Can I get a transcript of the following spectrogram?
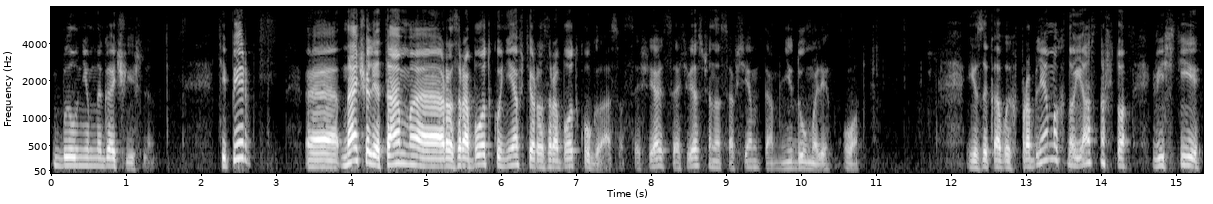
был немногочислен. Теперь начали там э, разработку нефти, разработку газа. Соответственно, совсем там не думали о языковых проблемах, но ясно, что вести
